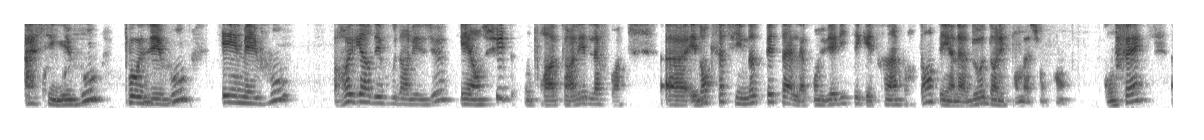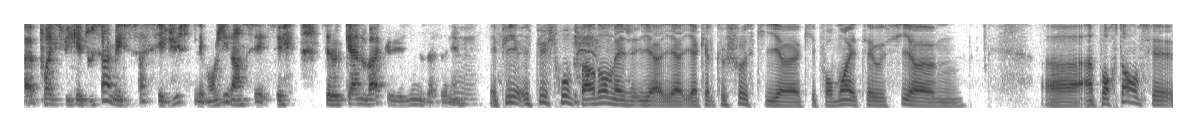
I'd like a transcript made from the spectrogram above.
asseyez-vous, posez-vous, aimez-vous, regardez-vous dans les yeux, et ensuite, on pourra parler de la foi. Euh, et donc, ça, c'est une autre pétale, la convivialité qui est très importante, et il y en a d'autres dans les formations qu'on fait euh, pour expliquer tout ça, mais ça, c'est juste l'évangile, hein. c'est le canevas que Jésus nous a donné. Et puis, puis je trouve, pardon, mais il y a, quelque chose qui, euh, qui pour moi était aussi euh, important, c'est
